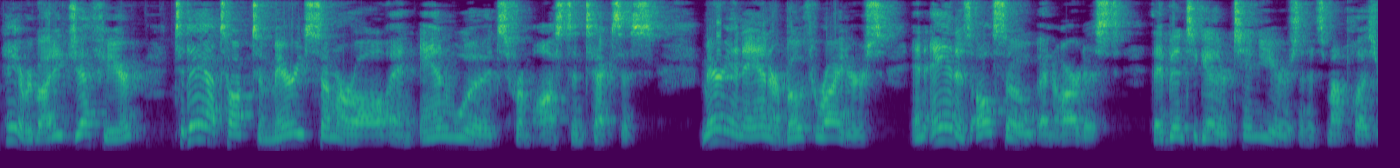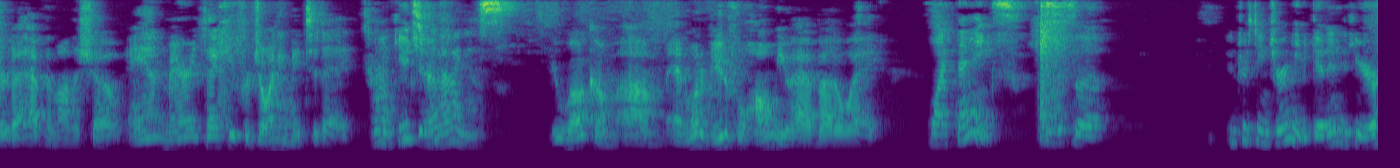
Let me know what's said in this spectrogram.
Hey everybody, Jeff here. Today I talked to Mary Summerall and Ann Woods from Austin, Texas. Mary and Ann are both writers, and Anne is also an artist. They've been together 10 years, and it's my pleasure to have them on the show. Anne, Mary, thank you for joining me today. Thank you, Thanks Jeff. for having us. You're welcome. Um, and what a beautiful home you have, by the way. Why, thanks. It was a interesting journey to get into here.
